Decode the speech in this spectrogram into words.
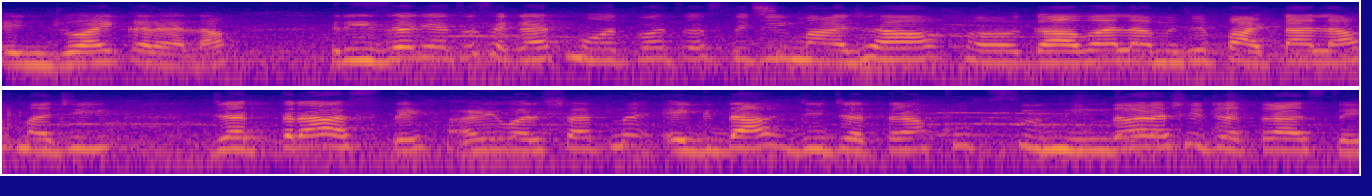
एन्जॉय करायला. रिझन याचं सगळ्यात महत्त्वाचं असतं की माझ्या गावाला म्हणजे पाटाला माझी जत्रा असते. आणि वर्षातनं एकदा जी जत्रा खूप सुंदर अशी जत्रा असते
